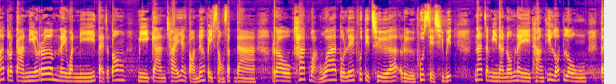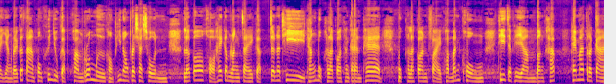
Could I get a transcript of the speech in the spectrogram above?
มาตรการนี้เริ่มในวันนี้ แต่จะต้องมีการใช้อย่างต่อเนื่องไปอีก 2 สัปดาห์ เราคาดหวังว่าตัวเลขผู้ติดเชื้อหรือผู้เสียชีวิต น่าจะมีแนวโน้มในทางที่ลดลง แต่อย่างไรก็ตามคงขึ้นอยู่กับความร่วมมือของพี่น้องประชาชน แล้วก็ขอให้กำลังใจกับเจ้าหน้าที่ทั้งบุคลากรทางการแพทย์ บุคลากรฝ่ายความมั่นคง ที่จะพยายามบังคับให้มาตรการ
